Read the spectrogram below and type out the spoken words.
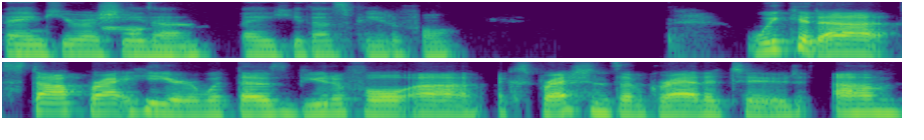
Thank you, Rashida. Thank you. That's beautiful we could uh, stop right here with those beautiful uh, expressions of gratitude. Um,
